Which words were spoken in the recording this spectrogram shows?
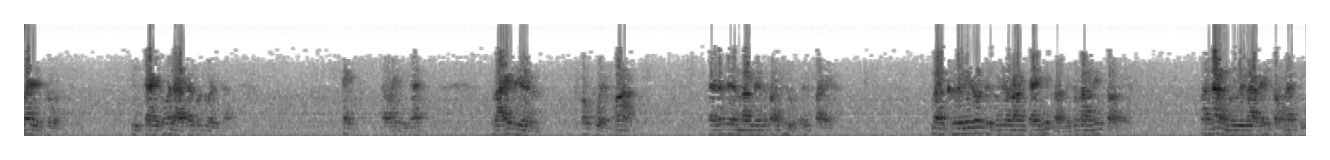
ไม่ได้ตรวจจิตใจธรรมดาท่านผู้ด้วยครับเอ๊ะเราไม่ดีนะ หลายเดือนก็ป่วยมาก แต่ละเดือนบางเดือนก็ต้องหิ้วขึ้นไปเมื่อคืนนี้รู้สึกมีกำลังใจนิดหน่อยมีกำลังนิดหน่อยมานั่งดูเวลาได้สองนาที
